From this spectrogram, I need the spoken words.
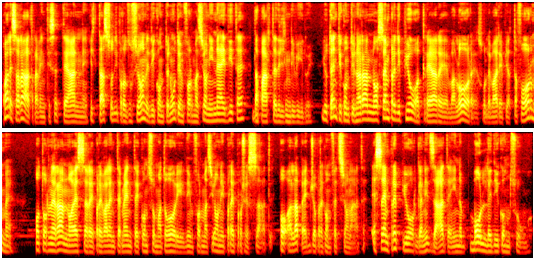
Quale sarà tra 27 anni il tasso di produzione di contenuti e informazioni inedite da parte degli individui? Gli utenti continueranno sempre di più a creare valore sulle varie piattaforme o torneranno a essere prevalentemente consumatori di informazioni preprocessate o alla peggio preconfezionate e sempre più organizzate in bolle di consumo?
